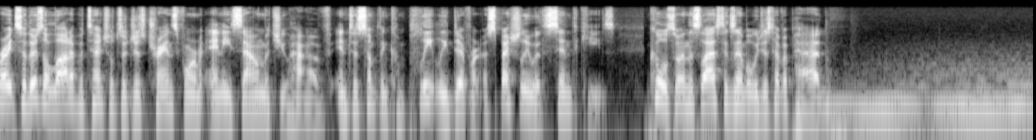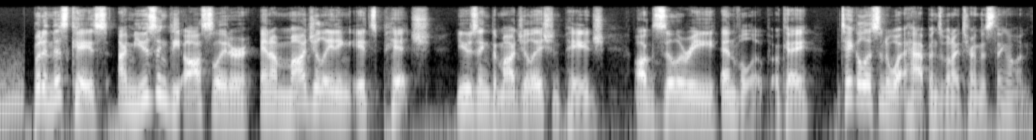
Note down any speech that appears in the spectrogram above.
Right, so there's a lot of potential to just transform any sound that you have into something completely different, especially with synth keys. Cool, so in this last example, we just have a pad. But in this case, I'm using the oscillator and I'm modulating its pitch using the modulation page auxiliary envelope, okay? Take a listen to what happens when I turn this thing on.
